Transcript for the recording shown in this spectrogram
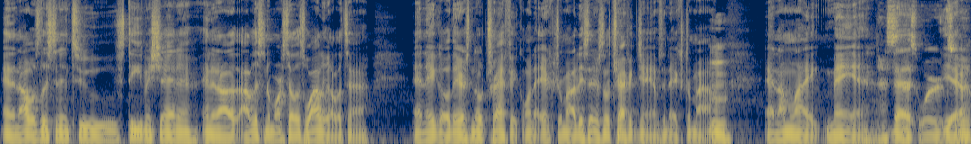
And then I was listening to Steve and Shannon, and then I, I listen to Marcellus Wiley all the time. And they go, "There's no traffic on the extra mile." They say there's no traffic jams in the extra mile. and I'm like, man, That's- that's words, yeah.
